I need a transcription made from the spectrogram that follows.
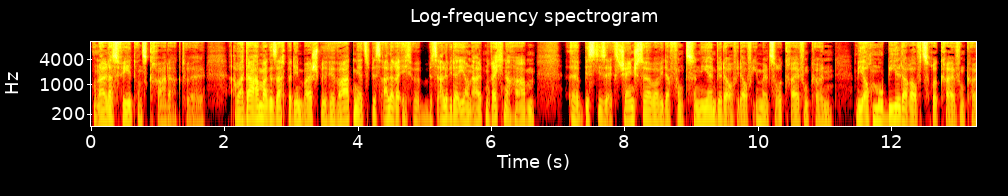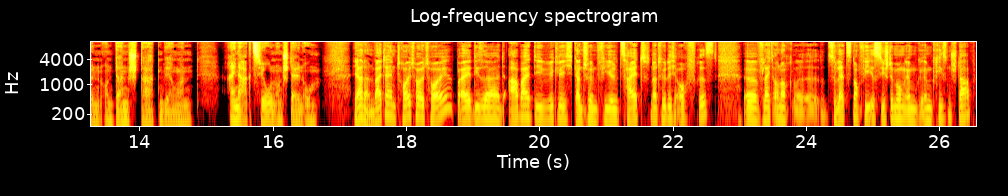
Und all das fehlt uns gerade aktuell. Aber da haben wir gesagt, bei dem Beispiel, wir warten jetzt, bis alle, bis alle wieder ihren alten Rechner haben, äh, bis diese Exchange-Server wieder funktionieren, wir da auch wieder auf E-Mail zurückgreifen können, wir auch mobil darauf zurückgreifen können und dann starten wir irgendwann eine Aktion und stellen um. Ja, dann weiterhin toi toi toi bei dieser Arbeit, die wirklich ganz schön viel Zeit natürlich auch frisst. Äh, vielleicht auch noch äh, zuletzt noch, wie ist die Stimmung im, im Krisenstab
